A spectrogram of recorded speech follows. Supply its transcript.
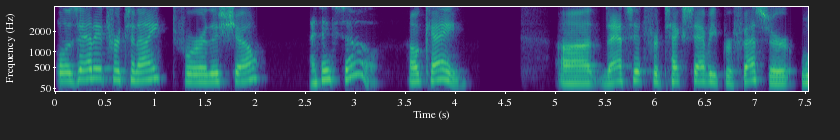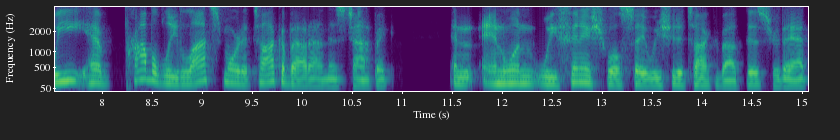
Well, is that it for tonight for this show? I think so. Okay. Uh, that's it for Tech Savvy Professor. We have probably lots more to talk about on this topic. And and when we finish, we'll say we should have talked about this or that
